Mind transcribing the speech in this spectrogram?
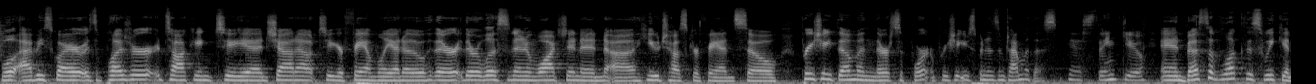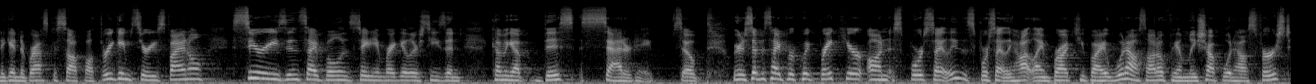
Well, Abbie Squier, it was a pleasure talking to you, and shout out to your family. I know they're they're listening and watching, and uh, huge Husker fans. So appreciate them and their support. Appreciate you spending some time with us. Yes, thank you. And best of luck this weekend. Again, Nebraska softball three game series final series inside Bowlin Stadium regular season coming up this Saturday. So we're going to step aside for a quick break here on Sports Nightly. The Sports Nightly hotline brought to you by Woodhouse Auto Family. Shop Woodhouse first.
